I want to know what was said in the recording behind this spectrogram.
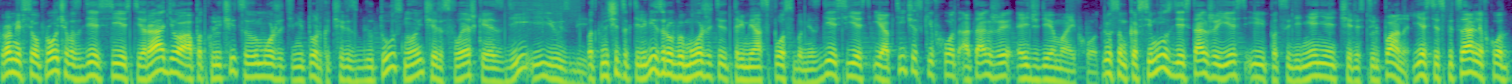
Кроме всего прочего, здесь есть и радио, а подключиться вы можете не только через Bluetooth, но и через флешки SD и USB. Подключиться к телевизору вы можете тремя способами. Здесь есть и оптический вход, а также HDMI вход. Плюсом ко всему здесь также есть и подсоединение через тюльпаны. Есть и специальный вход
